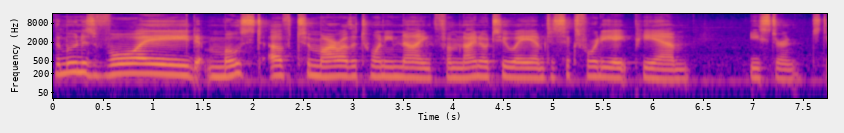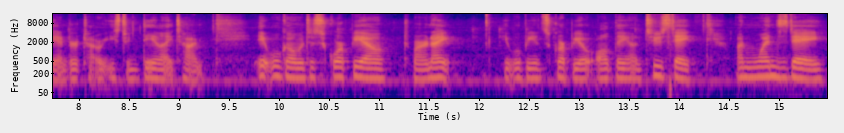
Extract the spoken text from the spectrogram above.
The moon is void most of tomorrow, the 29th, from 9:02 a.m. to 6:48 p.m. Eastern Standard Time or Eastern Daylight Time. It will go into Scorpio tomorrow night. It will be in Scorpio all day on Tuesday. On Wednesday,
